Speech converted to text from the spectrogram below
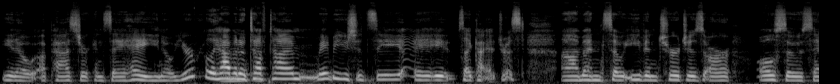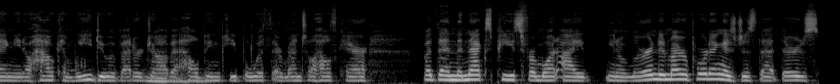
you know, a pastor can say, "Hey, you know, you're really having mm-hmm. a tough time. Maybe you should see a psychiatrist." Um, and so, even churches are also saying, you know, how can we do a better job at mm-hmm. helping people with their mental health care? But then the next piece from what I, you know, learned in my reporting is just that there's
